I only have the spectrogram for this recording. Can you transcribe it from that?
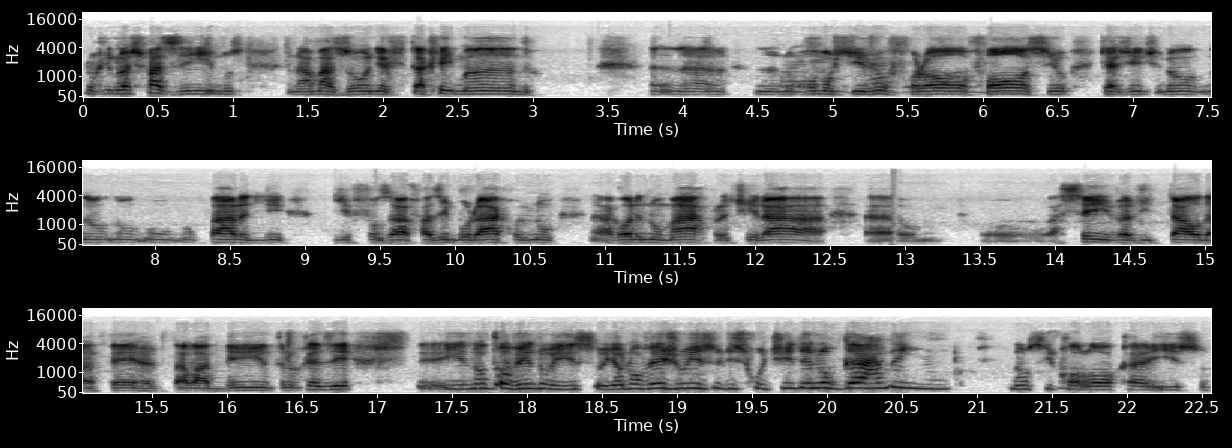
no que nós fazemos, na Amazônia que está queimando, na, no combustível fóssil, que a gente não, não, não, não para de, de fazer buracos no, agora no mar para tirar a seiva vital da terra que está lá dentro. Quer dizer, e não estou vendo isso, e eu não vejo isso discutido em lugar nenhum. Não se coloca isso,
